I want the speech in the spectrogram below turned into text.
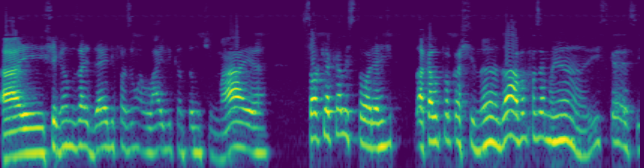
Aí chegamos à ideia de fazer uma live cantando Tim Maia. Só que aquela história, a gente acaba procrastinando, ah, vamos fazer amanhã, e esquece.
